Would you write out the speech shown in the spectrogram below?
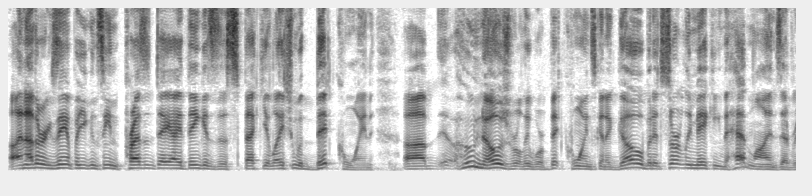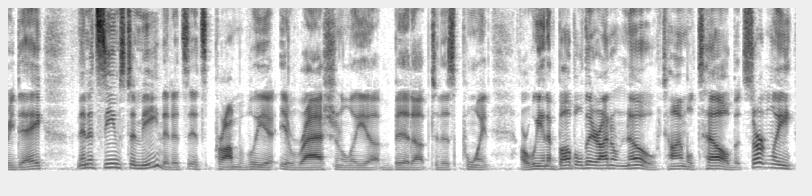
Another example you can see in the present day, I think, is the speculation with Bitcoin. Uh, who knows really where Bitcoin's going to go, but it's certainly making the headlines every day. And it seems to me that it's, it's probably irrationally uh, bid up to this point. Are we in a bubble there? I don't know. Time will tell, but certainly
